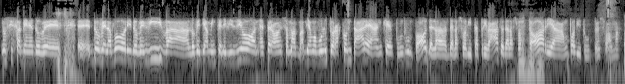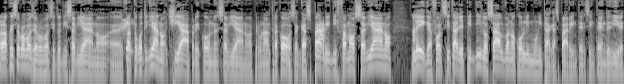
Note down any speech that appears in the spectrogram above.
non si sa bene dove, eh, dove, lavori, dove viva, lo vediamo in televisione, però insomma abbiamo voluto raccontare anche appunto un po' della, della sua vita privata, della sua uh-huh. storia, un po' di tutto insomma. Allora, questo proposito, a proposito di Saviano, eh, il Fatto Quotidiano ci apre con Saviano, ma per un'altra cosa. Gasparri ah. diffamò Saviano, Lega, Forza Italia e PD lo salvano con l'immunità. Gasparri int- si intende dire.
